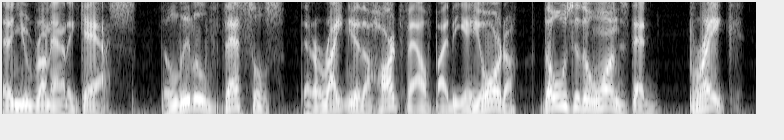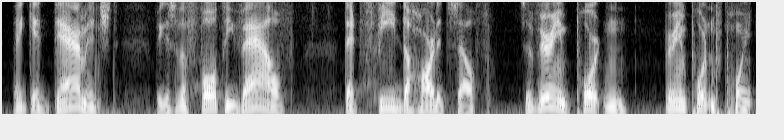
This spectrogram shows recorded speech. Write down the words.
and you run out of gas. The little vessels that are right near the heart valve by the aorta, those are the ones that break, that get damaged because of the faulty valve that feed the heart itself. It's a very important, very important point.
